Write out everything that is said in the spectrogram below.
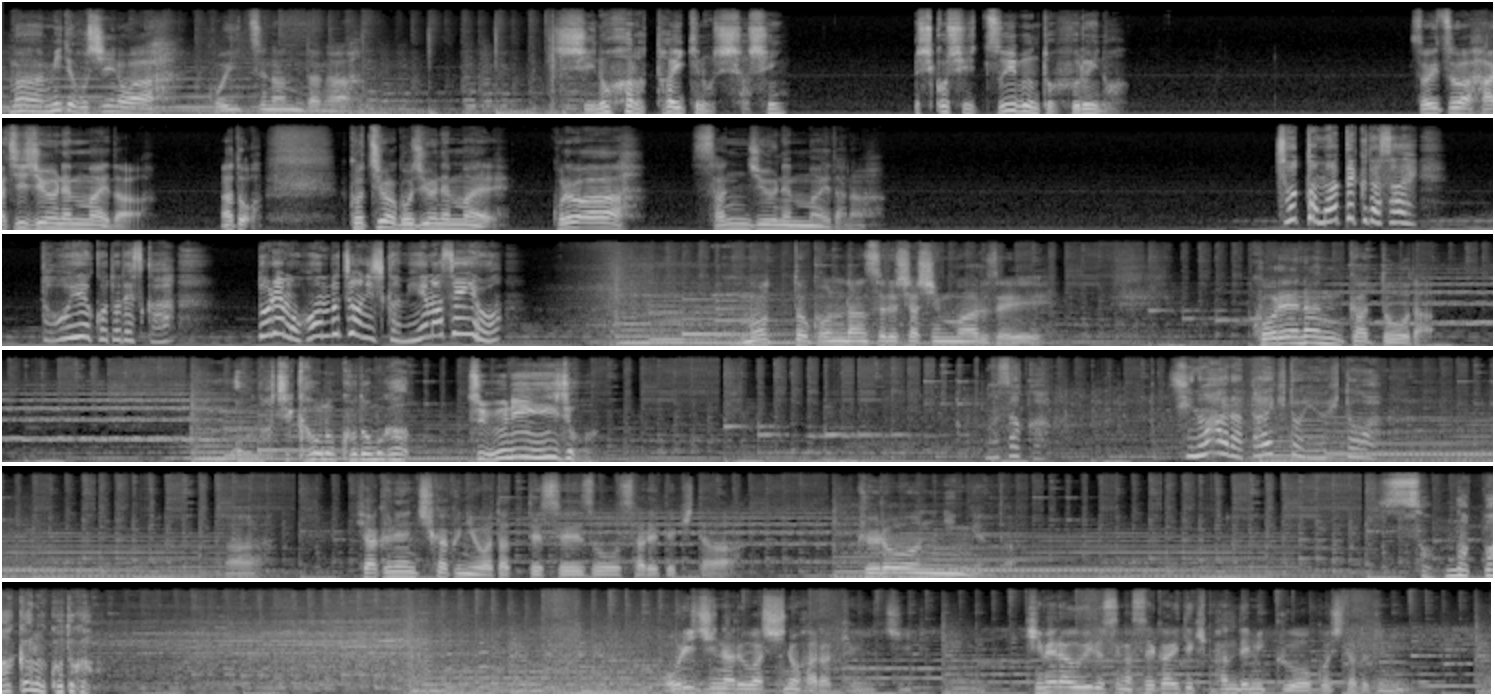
まあ見てほしいのはこいつなんだが篠原大輝の写真しかし随分と古いなそいつは80年前だあとこっちは50年前これは30年前だな ちょっと待ってください。どういうことですか？どれも本部長にしか見えませんよ。もっと混乱する写真もあるぜ。これなんかどうだ？同じ顔の子供が10人以上？まさか篠原大輝という人は。ああ100年近くにわたって製造されてきたクローン人間だ。そんなバカなことが。オリジナルは篠原健一。キメラウイルスが世界的パンデミックを起こした時に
